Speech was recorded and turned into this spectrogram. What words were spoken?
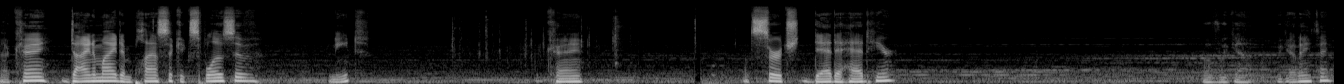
Okay, dynamite and plastic explosive. Neat. Okay. Let's search dead ahead here. What have we got? We got anything?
